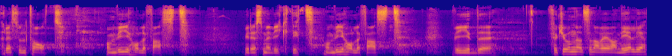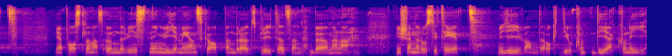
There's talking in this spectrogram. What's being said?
resultat om vi håller fast vid det som är viktigt. Om vi håller fast vid eh, förkunnelsen av evangeliet, vid apostlarnas undervisning, vid gemenskapen, brödsbrytelsen, bönerna, vid generositet, vid givande och diakoni.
